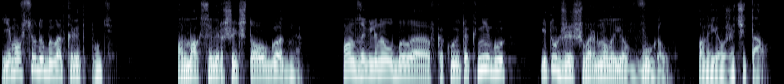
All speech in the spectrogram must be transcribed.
Ему всюду был открыт путь. Он мог совершить что угодно. Он заглянул было в какую-то книгу и тут же швырнул ее в угол. Он ее уже читал.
